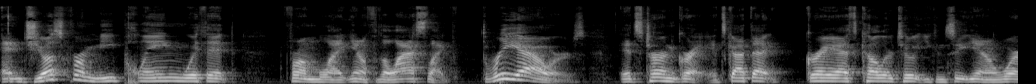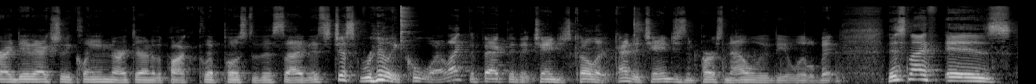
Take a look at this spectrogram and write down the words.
And just from me playing with it from like, you know, for the last like three hours, it's turned gray. It's got that gray ass color to it. You can see, you know, where I did actually clean right there under the pocket clip post to this side. It's just really cool. I like the fact that it changes color. It kind of changes in personality a little bit. This knife is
